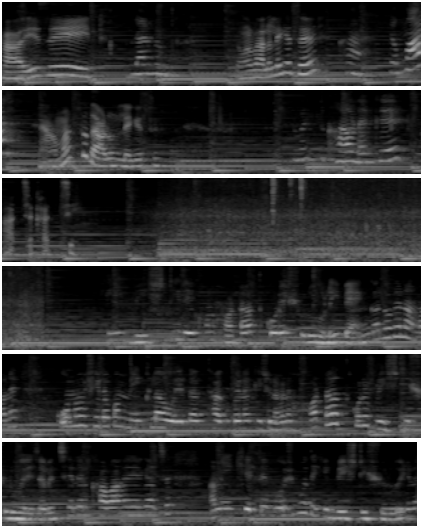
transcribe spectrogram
হাউ ইজ ইট তোমার ভালো লেগেছে? হ্যাঁ হ্যাঁ আমার তো দারুণ লেগেছে। খাও আচ্ছা খাচ্ছি। বৃষ্টি দেখুন, হঠাৎ করে শুরু হলেই ব্যাঙ্গালোরে না মানে কোনো সেরকম মেঘলা ওয়েদার থাকবে না, কিছু না মানে হঠাৎ করে বৃষ্টি শুরু হয়ে যাবে, ছেলের খাওয়া হয়ে গেছে, আমি খেতে বসবো, দেখি বৃষ্টি শুরু ওই জন্য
